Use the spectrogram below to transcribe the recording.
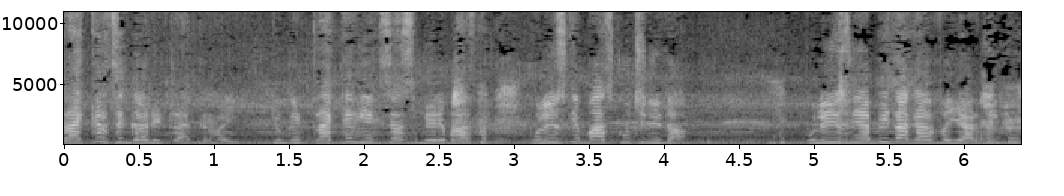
ट्रैकर से गाड़ी ट्रैक करवाई, क्योंकि ट्रैकर की एक्सेस मेरे पास पुलिस के पास कुछ नहीं था। पुलिस ने अभी तक एफ़ आई आर नहीं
